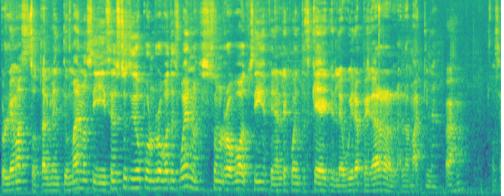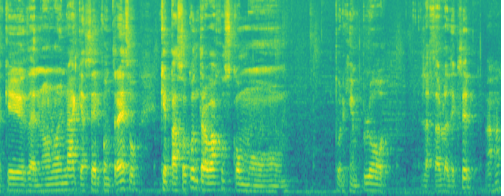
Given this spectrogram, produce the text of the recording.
problemas totalmente humanos y ser sustituido por un robot es bueno, es un robot, sí, al final de cuentas que le voy a ir a pegar a la, a la máquina. Ajá. O sea que o sea, no, no hay nada que hacer contra eso. Que pasó con trabajos como, por ejemplo, las tablas de Excel. Ajá.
